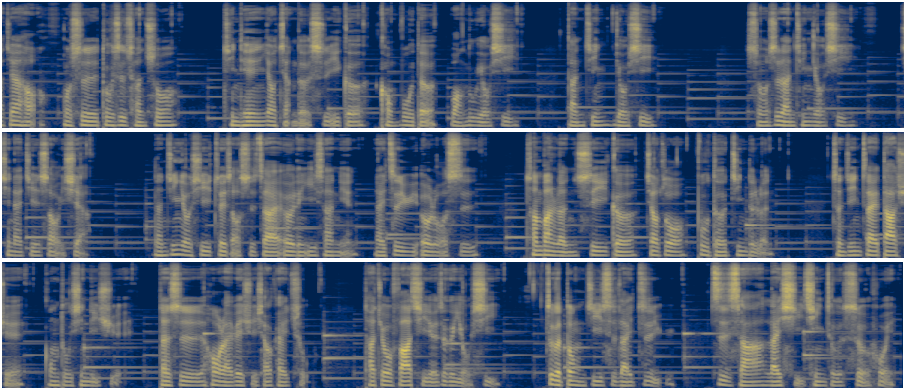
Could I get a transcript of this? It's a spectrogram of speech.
大家好，我是都市传说。今天要讲的是一个恐怖的网络游戏——蓝鲸游戏。什么是蓝鲸游戏？先来介绍一下。蓝鲸游戏最早是在二零一三年，来自于俄罗斯，创办人是一个叫做布德金的人，曾经在大学攻读心理学，但是后来被学校开除。他就发起了这个游戏，这个动机是来自于自杀来洗清这个社会。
